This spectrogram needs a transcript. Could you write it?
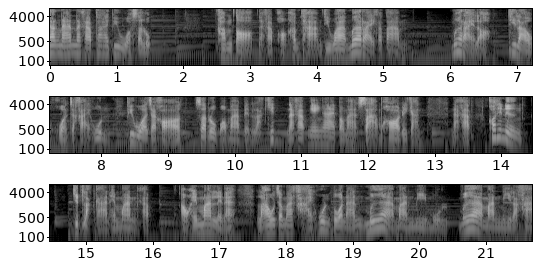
ดังนั้นนะครับถ้าให้พี่วัวสรุปคำตอบนะครับของคำถามที่ว่าเมื่อไหร่ก็ตาม เมื่อไหร่เหรอที่เราควรจะขายหุ้น พี่วัวจะขอสรุปออกมาเป็นหลักคิดนะครับ ง่าย ๆ ประมาณ 3 ข้อด้วยกันนะครับ ข้อที่ 1 ยึดหลักการให้มั่นครับ เอาให้มั่นเลยนะ เราจะมาขายหุ้นตัวนั้นเมื่อมันมีมูลเมื่อมันมีราคา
